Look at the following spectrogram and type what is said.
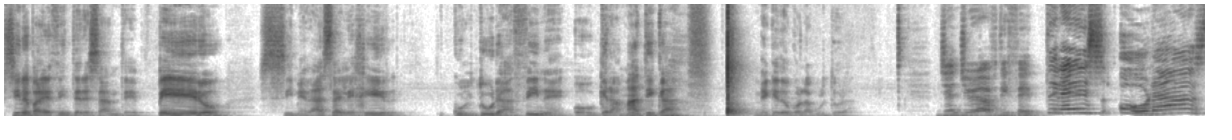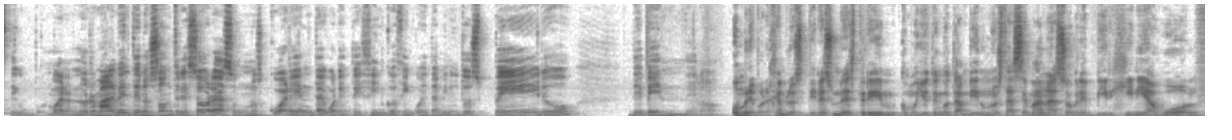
sí me parece interesante. Pero si me das a elegir cultura, cine o gramática, me quedo con la cultura. Jen Giraffe dice, ¿tres horas? Bueno, normalmente no son tres horas, son unos 40, 45, 50 minutos, pero depende, ¿no? Hombre, por ejemplo, si tienes un stream, como yo tengo también uno esta semana, sobre Virginia Woolf,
